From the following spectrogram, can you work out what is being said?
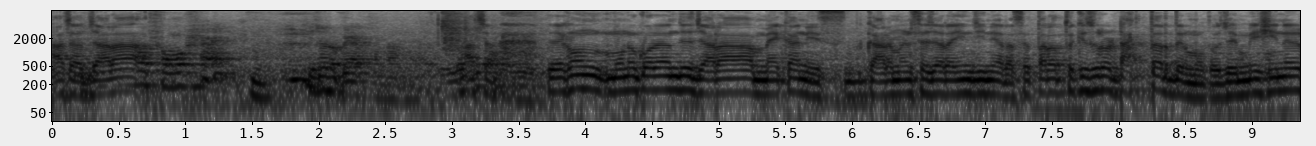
আচ্ছা, যারা- কোনো সমস্যায় সেজন্য ব্যর্থ না হয়। আচ্ছা এখন মনে করেন যে যারা মেকানিক্স গার্মেন্টসে যারা ইঞ্জিনিয়ার আছে তারা তো কিছুটা ডাক্তারদের মতো যে মেশিনের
